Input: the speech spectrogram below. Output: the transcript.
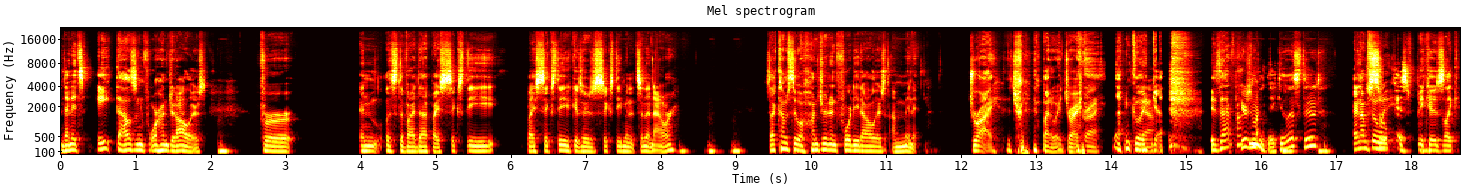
Then it's eight thousand four hundred dollars for, and let's divide that by sixty by sixty because there's sixty minutes in an hour. So that comes to one hundred and forty dollars a minute, dry. By the way, dry. Right. Including gas. Is that fucking Here's my- ridiculous, dude? And I'm So so, pissed because like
